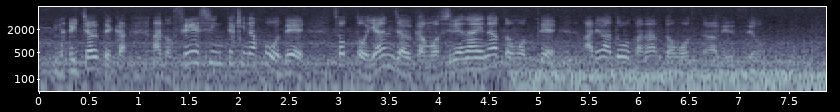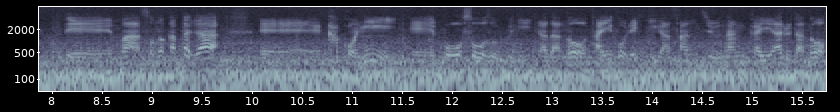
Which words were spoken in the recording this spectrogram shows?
泣いちゃうというかあの精神的な方でちょっと病んじゃうかもしれないなと思ってあれはどうかなと思ってたわけですよ。でまあその方が、えー、去に、えー、暴走族にいただの逮捕歴が30何回あるだの、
